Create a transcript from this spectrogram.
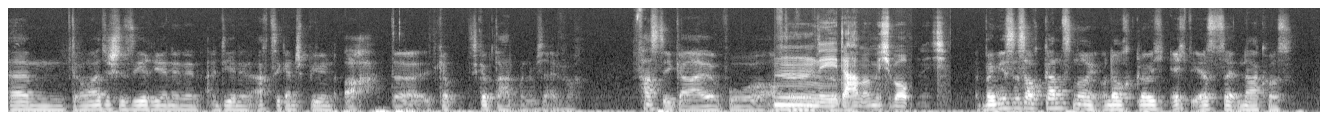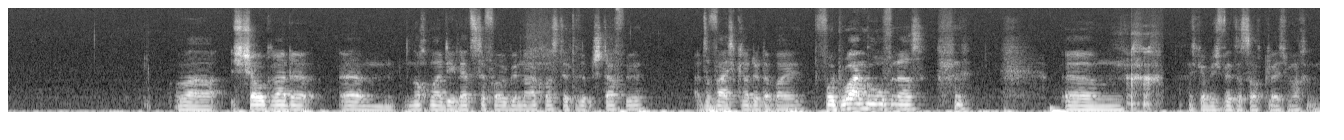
ähm, dramatische Serien, in den, die in den 80ern spielen, ach, da, ich glaube, ich glaub, da hat man nämlich einfach fast egal, wo auf der Hm, Welt. nee, da hat man mich überhaupt nicht. Bei mir ist es auch ganz neu und auch, glaube ich, echt erst seit Narcos. Aber ich schaue gerade ähm, nochmal die letzte Folge Narcos der dritten Staffel. Also war ich gerade dabei, bevor du angerufen hast. ähm, ich glaube, ich werde das auch gleich machen.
